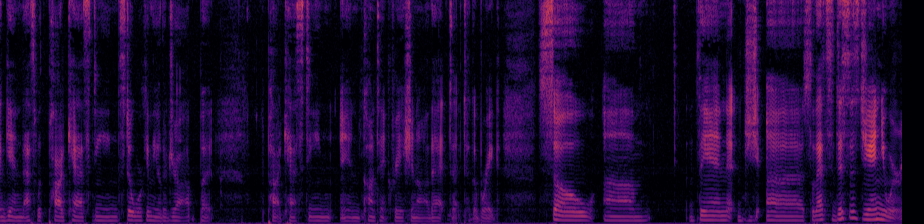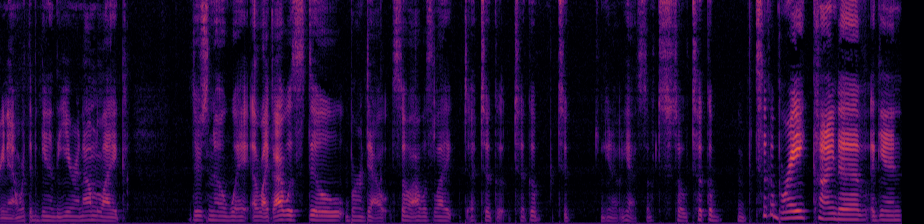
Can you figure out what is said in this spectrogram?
Again, that's with podcasting, still working the other job, but podcasting and content creation, all that, that took a break. So, um, then, uh, so that's, this is January now. We're at the beginning of the year, and I'm like, there's no way like i was still burnt out. So i was like i took a took a took you know yeah so, so took a took a break kind of. Again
